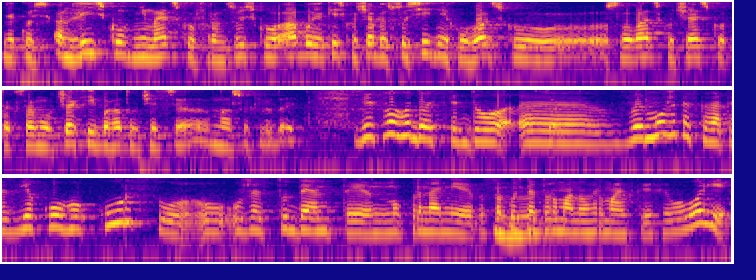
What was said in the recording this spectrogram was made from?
Якусь англійську, німецьку, французьку, або якісь хоча б сусідніх, угорську, словацьку, чеську. Так само в Чехії багато вчиться наших людей. Зі свого досвіду, е, ви можете сказати, з якого курсу уже студенти, ну принаймні факультету романо-германської філології,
